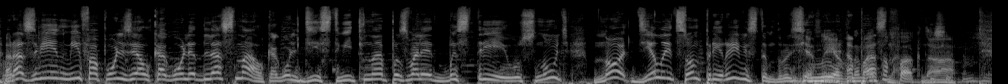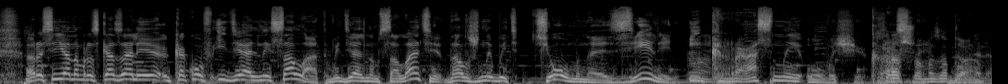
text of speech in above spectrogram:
Развеян миф о пользе алкоголя для сна. Алкоголь действительно позволяет быстрее уснуть, но делается он прерывистым, друзья мои. Нервным, это Опасно. факт, Да. Россиянам рассказали, каков идеальный салат. В идеальном салате должны быть темная зелень и красные овощи. Хорошо, Красные, мы запомнили.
